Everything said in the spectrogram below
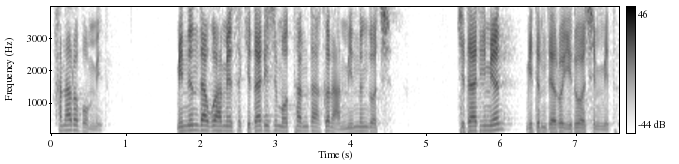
하나로 봅니다. 믿는다고 하면서 기다리지 못한다. 그건 안 믿는 거죠. 기다리면 믿음대로 이루어집니다.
